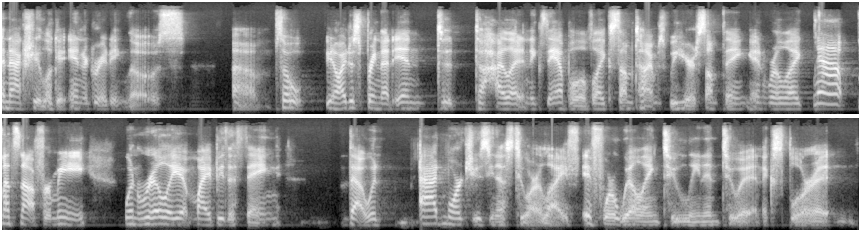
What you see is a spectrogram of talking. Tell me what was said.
and actually look at integrating those. Um, so you know i just bring that in to to highlight an example of like sometimes we hear something and we're like nah that's not for me when really it might be the thing that would add more juiciness to our life if we're willing to lean into it and explore it and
